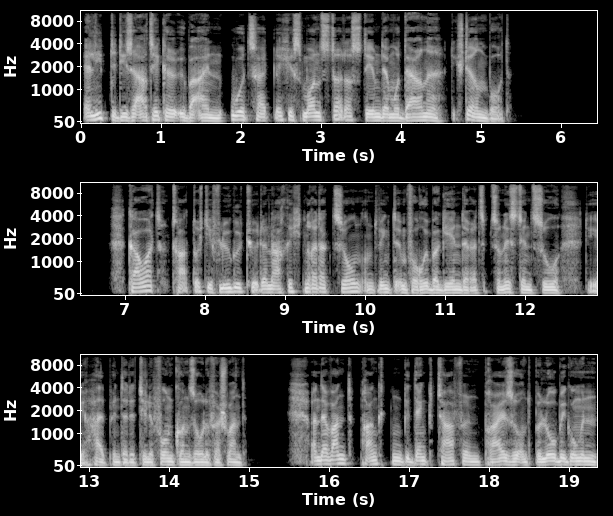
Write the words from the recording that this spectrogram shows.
Er liebte diese Artikel über ein urzeitliches Monster, das dem der Moderne die Stirn bot. Coward trat durch die Flügeltür der Nachrichtenredaktion und winkte im Vorübergehen der Rezeptionistin zu, die halb hinter der Telefonkonsole verschwand. An der Wand prangten Gedenktafeln, Preise und Belobigungen,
